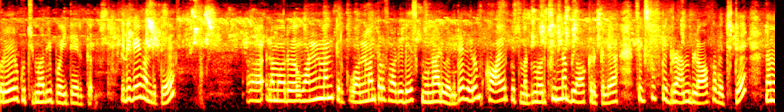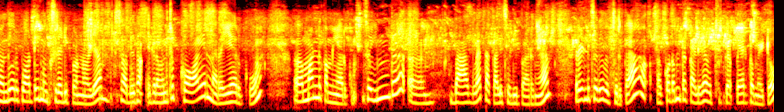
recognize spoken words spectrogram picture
ஒரே ஒரு குச்சி மாதிரி போயிட்டே இருக்குது இதுவே வந்துட்டு நம்ம ஒரு ஒன் மந்த் இருக்குது ஒன் மந்த் ஒரு ஃபார்ட்டி டேஸ்க்கு முன்னாடி வந்துட்டு வெறும் காயர் பித் மட்டும் ஒரு சின்ன பிளாக் இருக்கு இல்லையா? சிக்ஸ் ஃபிஃப்டி கிராம் பிளாக்கை வச்சுட்டு நம்ம வந்து ஒரு பாட்டி மிக்ஸ் ரெடி பண்ணோம் இல்லையா? ஸோ அதுதான். இதில் வந்துட்டு காயர் நிறைய இருக்கும். மண் கம்மியாக இருக்கும். ஸோ இந்த பேக்கில் தக்காளி செடி பாருங்கள் ரெண்டு செடி வச்சுருக்கேன். குடம் தக்காளி தான் வச்சுருக்கேன். பேர் டொமேட்டோ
